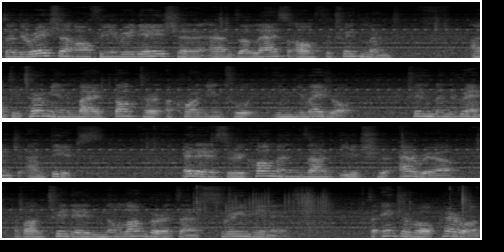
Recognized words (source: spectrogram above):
The duration of irradiation and the length of treatment are determined by doctor according to individual treatment range and depth. It is recommended that each area about treated no longer than 3 minutes. The interval period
